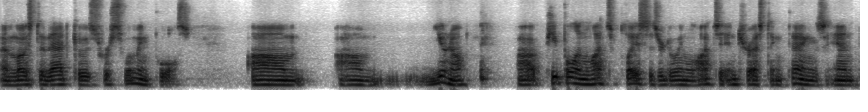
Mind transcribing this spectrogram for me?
and most of that goes for swimming pools. Um, um, you know, uh, people in lots of places are doing lots of interesting things, and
